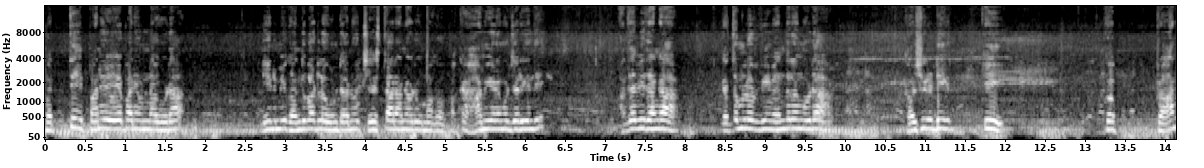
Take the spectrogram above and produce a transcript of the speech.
ప్రతి పని ఏ పని ఉన్నా కూడా నేను మీకు అందుబాటులో ఉంటాను చేస్తారన్నాడు మాకు పక్క హామీ ఇవ్వడం కూడా జరిగింది. అదేవిధంగా గతంలో మేమందరం కూడా కౌశిక్ రెడ్డికి ఒక ప్రాణ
